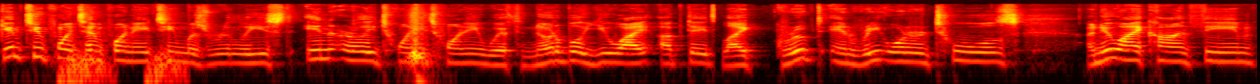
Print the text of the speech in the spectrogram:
GIMP 2.10.18 was released in early 2020 with notable UI updates like grouped and reordered tools, a new icon theme,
